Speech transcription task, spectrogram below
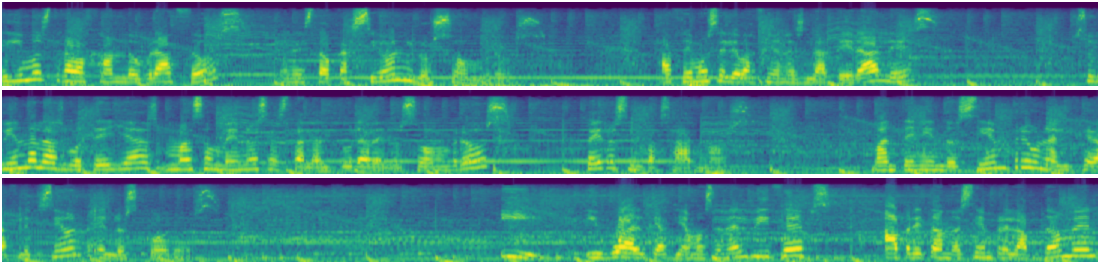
Seguimos trabajando brazos, en esta ocasión los hombros. Hacemos elevaciones laterales, subiendo las botellas más o menos hasta la altura de los hombros, pero sin pasarnos, manteniendo siempre una ligera flexión en los codos. Y, igual que hacíamos en el bíceps, apretando siempre el abdomen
